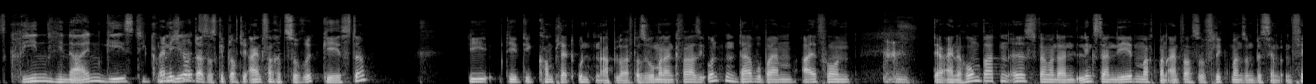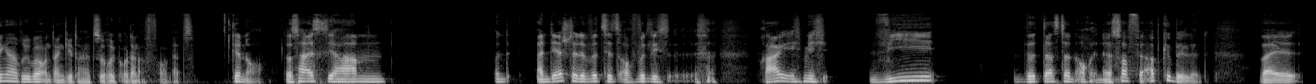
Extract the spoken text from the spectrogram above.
Screen hinein gestikuliert. Nein, nicht nur das, es gibt auch die einfache Zurückgeste, die, die, die komplett unten abläuft. Also wo man dann quasi unten, da wo beim iPhone der eine Home-Button ist, wenn man dann links daneben macht man einfach so, flickt man so ein bisschen mit dem Finger rüber und dann geht er halt zurück oder nach vorwärts. Genau. Das heißt, sie haben und an der Stelle wird's jetzt auch wirklich, frage ich mich, wie wird das dann auch in der Software abgebildet? Weil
